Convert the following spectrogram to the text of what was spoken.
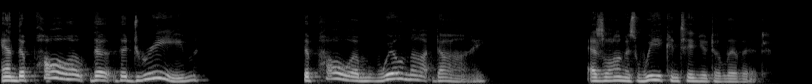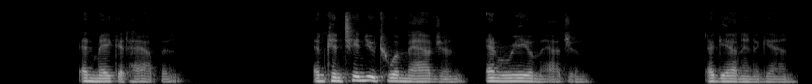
And the poem, the, the dream, the poem will not die as long as we continue to live it and make it happen and continue to imagine and reimagine again and again.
